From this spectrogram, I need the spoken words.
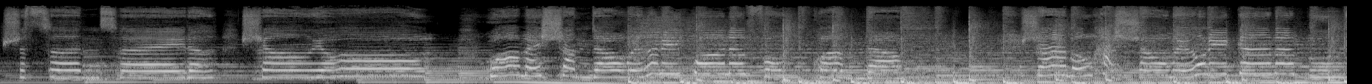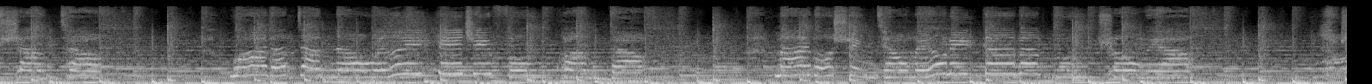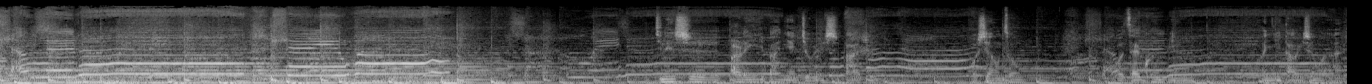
是纯粹的相拥。我没想到，是二零一八年九月十八日，我是杨宗，我在昆明，和你道一声晚安。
